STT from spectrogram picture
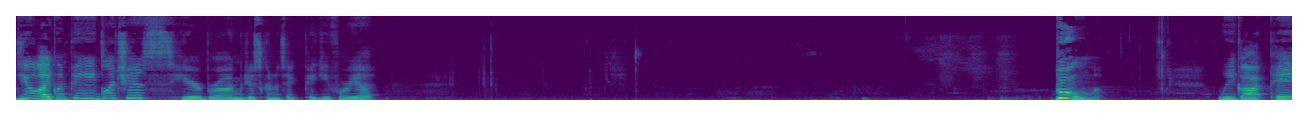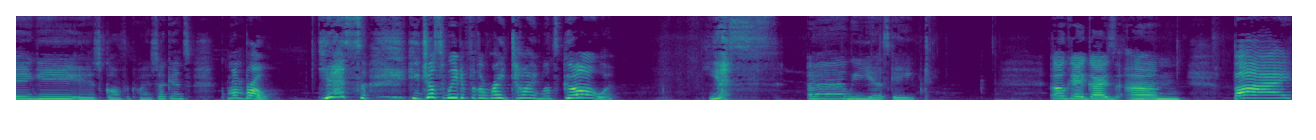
Do you like when Piggy glitches? Here, bro, I'm just gonna take Piggy for you. Boom! We got Piggy. It's gone for 20 seconds. Come on, bro. Yes! He just waited for the right time. Let's go! Yes! Uh, we escaped. Okay, guys, um, bye!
